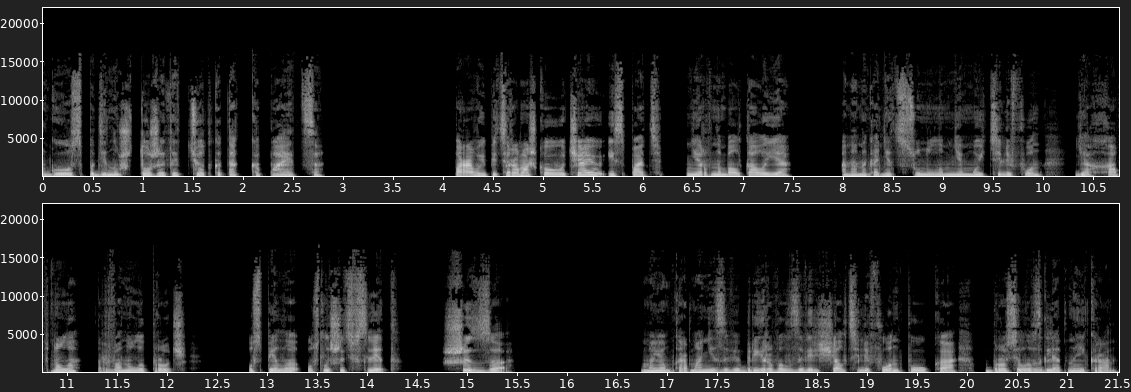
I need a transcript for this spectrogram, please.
Господи, ну что же эта тетка так копается? Пора выпить ромашкового чаю и спать», — нервно болтала я. Она, наконец, сунула мне мой телефон. Я хапнула, рванула прочь. Успела услышать вслед «Шиза». В моем кармане завибрировал, заверещал телефон паука, бросила взгляд на экран.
